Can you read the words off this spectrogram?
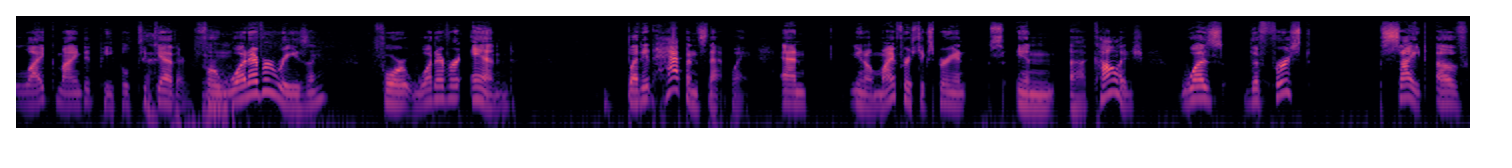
like-minded people together for whatever reason, for whatever end. But it happens that way. And you know, my first experience in uh, college was the first sight of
